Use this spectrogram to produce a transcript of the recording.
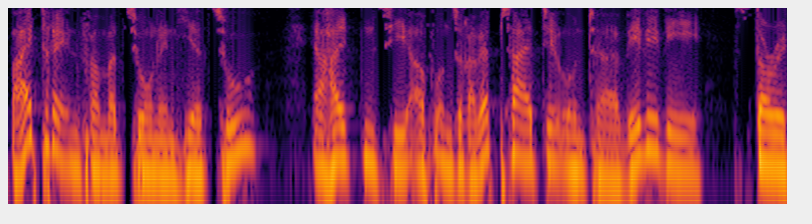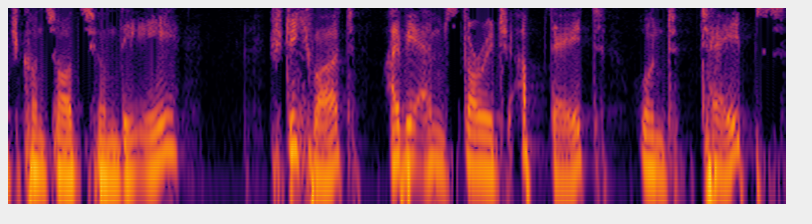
Weitere Informationen hierzu erhalten Sie auf unserer Webseite unter www.storageconsortium.de Stichwort IBM Storage Update und Tapes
